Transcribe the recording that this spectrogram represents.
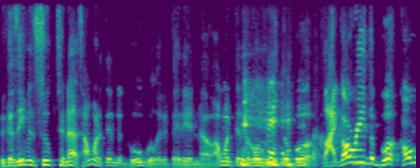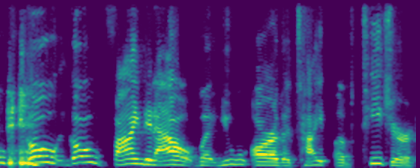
because even soup to nuts, I wanted them to Google it if they didn't know. I want them to go read the book. Like, go read the book. Go, go, go find it out. But you are the type of teacher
